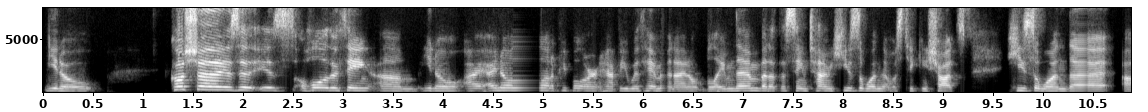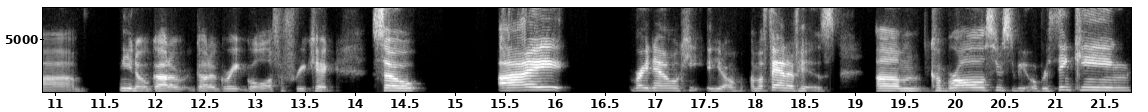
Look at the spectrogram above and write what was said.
you know Costa is a, is a whole other thing. Um, you know, I, I know a lot of people aren't happy with him, and I don't blame them. But at the same time, he's the one that was taking shots. He's the one that um, you know got a got a great goal off a free kick. So I right now he you know I'm a fan of his. Um, Cabral seems to be overthinking.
